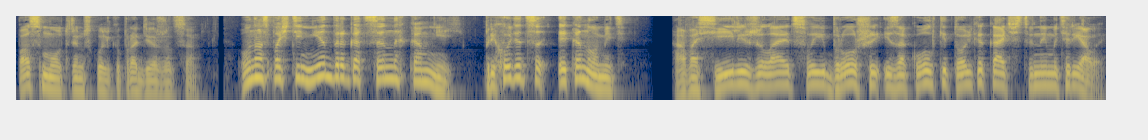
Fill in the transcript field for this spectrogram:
посмотрим, сколько продержится. У нас почти нет драгоценных камней. Приходится экономить. А Василий желает свои броши и заколки только качественные материалы.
